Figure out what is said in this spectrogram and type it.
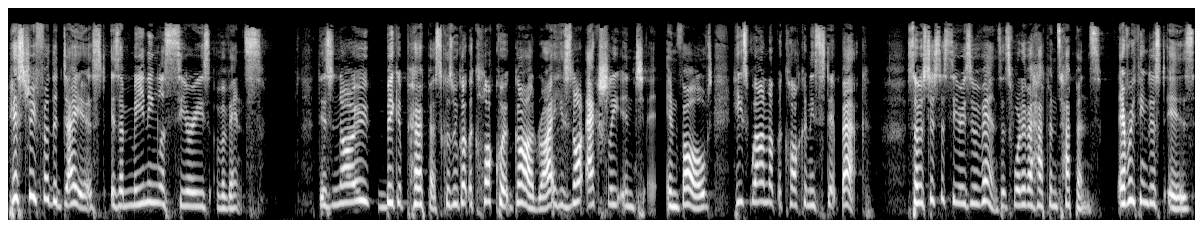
History for the deist is a meaningless series of events. There's no bigger purpose because we've got the clockwork God, right? He's not actually in, involved. He's wound up the clock and he's stepped back. So it's just a series of events. It's whatever happens, happens. Everything just is.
